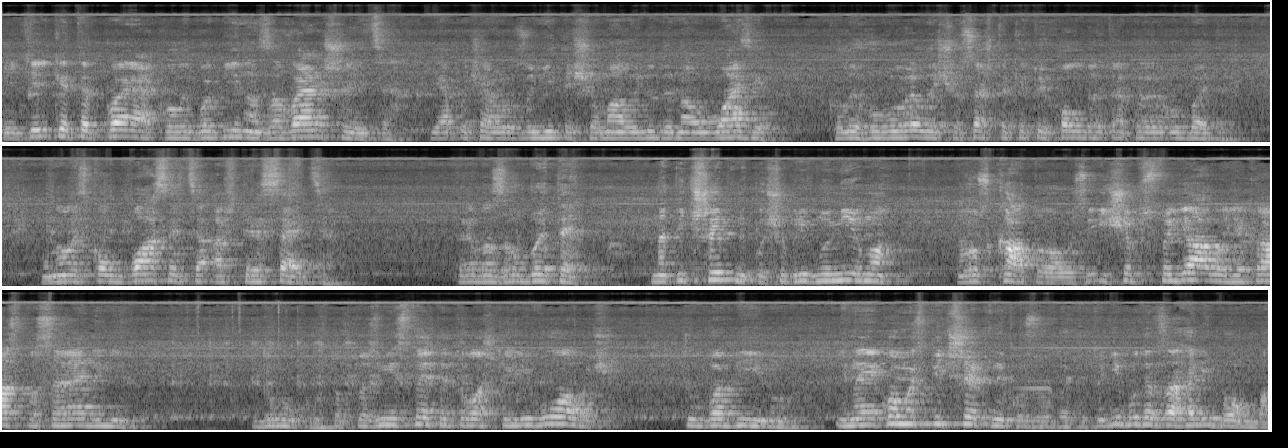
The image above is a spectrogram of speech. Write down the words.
І тільки тепер, коли бобіна завершується, я почав розуміти, що мали люди на увазі, коли говорили, що все ж таки той холдер треба переробити. Воно ось ковбаситься, аж трясеться. Треба зробити на підшипнику, щоб рівномірно розкатувалося і щоб стояло якраз посередині друку. Тобто змістити трошки ліворуч ту бабіну і на якомусь підшипнику зробити. Тоді буде взагалі бомба.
